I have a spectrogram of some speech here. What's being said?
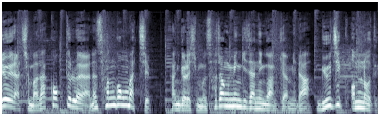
일요일 아침마다 꼭 들러야 하는 선곡 맛집 한겨레 신문 서정민 기자님과 함께합니다. music upload.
